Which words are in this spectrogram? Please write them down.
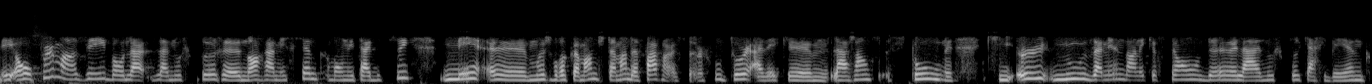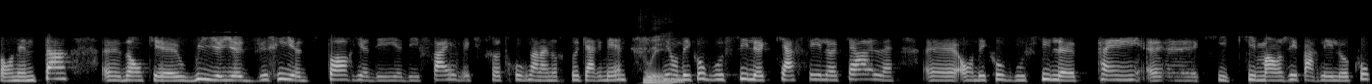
et on peut manger bon de la, nourriture euh, nord-américaine comme on est habitué. Mais euh, moi, je vous recommande justement de faire un, food tour avec euh, l'agence Spo qui, eux, nous amènent dans les questions de la nourriture caribéenne qu'on aime tant. Euh, donc, euh, oui, il y, a du riz, il y a du porc, il y a des, des fèves qui se retrouvent dans la nourriture caribéenne. Mais on découvre aussi le café local, euh, on découvre aussi le pain qui, est mangé par les locaux.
